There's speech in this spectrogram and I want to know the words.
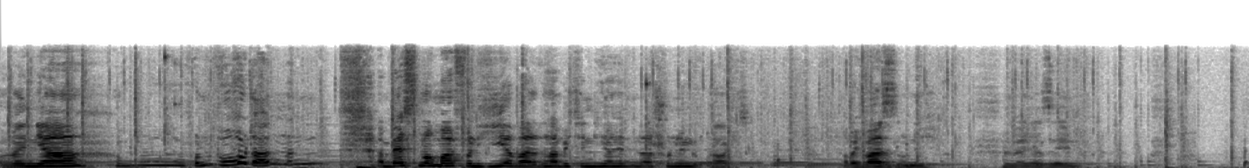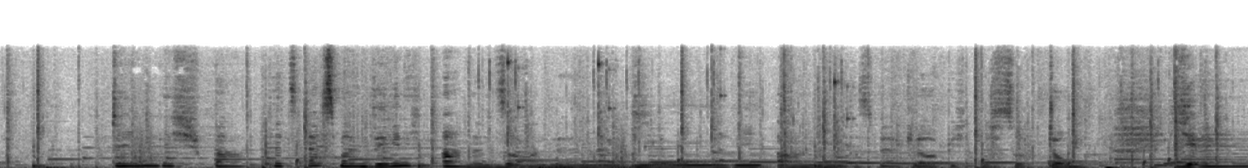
Und wenn ja, von wo dann? Am besten nochmal von hier, weil dann habe ich den hier hinten da schon hingepackt. Aber ich weiß es noch nicht. Wir werden ja sehen. Ich spare jetzt erstmal ein wenig an Sonnenenergie an. Das wäre, glaube ich, nicht so dumm. Yeah.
